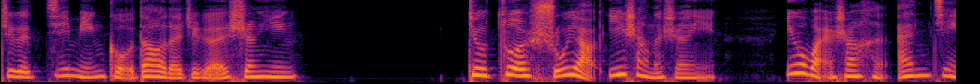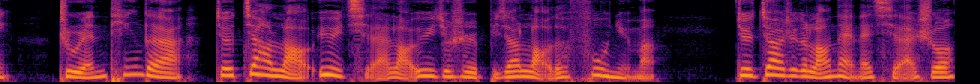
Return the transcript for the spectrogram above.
这个鸡鸣狗盗的这个声音，就做鼠咬衣裳的声音，因为晚上很安静。主人听的啊，就叫老妪起来。老妪就是比较老的妇女嘛，就叫这个老奶奶起来，说：“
